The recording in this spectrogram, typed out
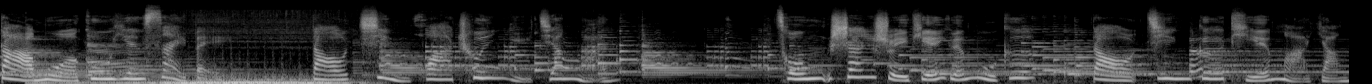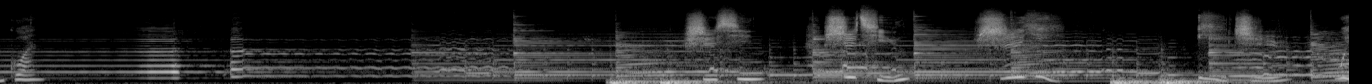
大漠孤烟塞北，到杏花春雨江南。从山水田园牧歌，到金戈铁马阳关，诗心、诗情、诗意，一直未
